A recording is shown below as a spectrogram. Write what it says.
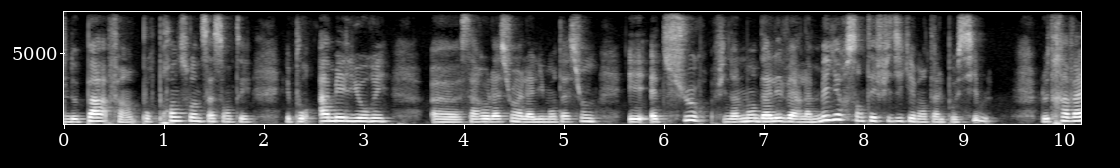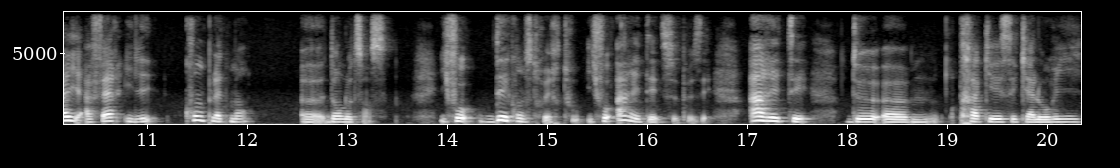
ne pas, enfin, pour prendre soin de sa santé et pour améliorer euh, sa relation à l'alimentation et être sûr finalement d'aller vers la meilleure santé physique et mentale possible, le travail à faire, il est complètement euh, dans l'autre sens. Il faut déconstruire tout, il faut arrêter de se peser, arrêter de euh, traquer ses calories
